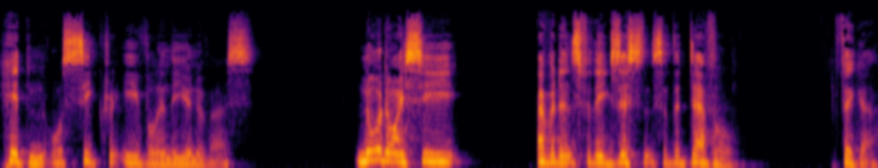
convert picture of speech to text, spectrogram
hidden, or secret evil in the universe, nor do I see evidence for the existence of the devil figure.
